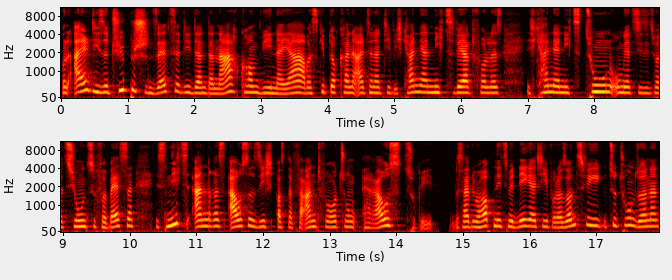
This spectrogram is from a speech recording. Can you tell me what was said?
Und all diese typischen Sätze, die dann danach kommen, wie, naja, aber es gibt doch keine Alternative, ich kann ja nichts Wertvolles, ich kann ja nichts tun, um jetzt die Situation zu verbessern, ist nichts anderes, außer sich aus der Verantwortung herauszureden. Das hat überhaupt nichts mit negativ oder sonst wie zu tun, sondern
